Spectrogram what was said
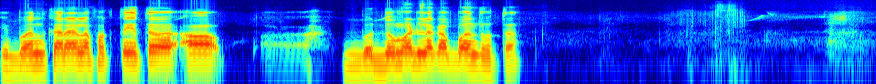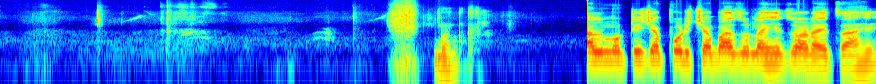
हे बंद करायला फक्त इथं दुमडलं का बंद होतं? बंद कर. लालमोटीच्या पुढच्या बाजूला हे जोडायचं आहे.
